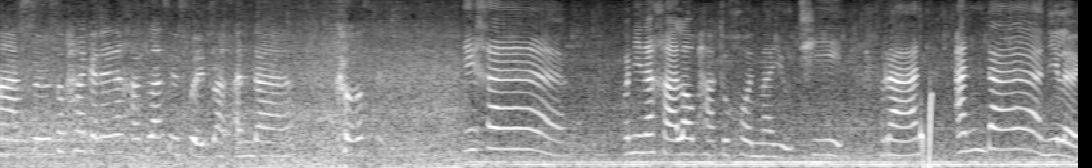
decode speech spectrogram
มาซื้อเสื้อผ้ากันได้นะคะ ร้านสวยๆจากอันดาเคิร์สดีค่ะ วันนี้นะคะเราพาทุกคนมาอยู่ที่ร้านอันดา นี่เลย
